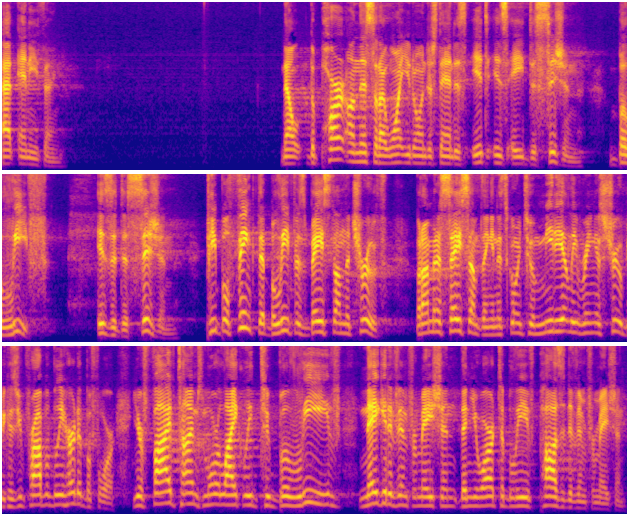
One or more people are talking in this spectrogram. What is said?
at anything. Now, the part on this that I want you to understand is it is a decision. Belief is a decision. People think that belief is based on the truth, but I'm going to say something and it's going to immediately ring as true because you probably heard it before. You're five times more likely to believe negative information than you are to believe positive information.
